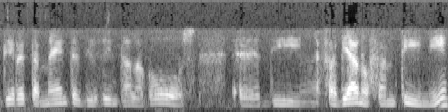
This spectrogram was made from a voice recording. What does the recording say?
direttamente disin dalla voce eh, di Fabiano Fantini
